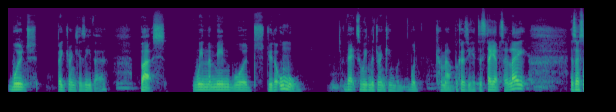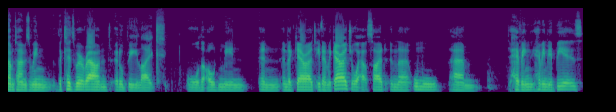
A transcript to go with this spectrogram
weren't big drinkers either, but when the men would do the umu, that's when the drinking would, would come out because you had to stay up so late. And so sometimes when the kids were around, it'll be like all the old men in, in the garage, either in the garage or outside in the umu, um, having having their beers.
